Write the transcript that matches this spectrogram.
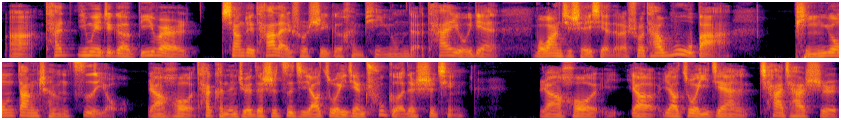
啊。他因为这个 Beaver 相对他来说是一个很平庸的，他有一点我忘记谁写的了，说他误把平庸当成自由，然后他可能觉得是自己要做一件出格的事情，然后要要做一件恰恰是。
